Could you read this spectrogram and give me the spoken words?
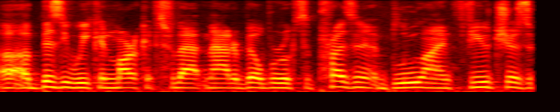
uh, a busy week in markets for that matter. Bill Baruch's the president of Blue Line Futures.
